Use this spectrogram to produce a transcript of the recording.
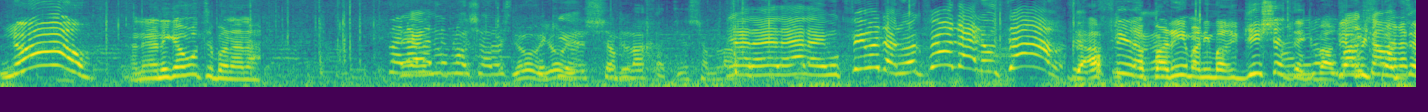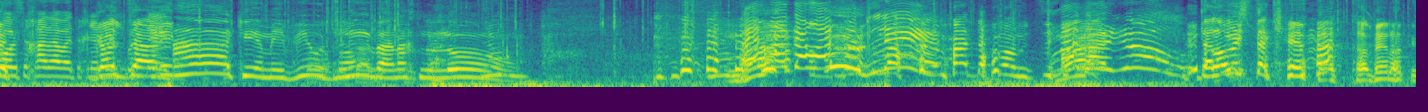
נו! אני אני גם רוצה בננה. סיימנו פה שלוש יואו, יואו, שקיות. יש שם לחץ, יש שם לחץ. יאללה, יאללה, יאללה, הם עוקפים אותנו, עוקפים אותנו, שר! זה עף לי לפנים, אני מרגיש את זה אני כבר. לא מבין כמה דקות אחד גל. צערי. אה, כי הם הביאו דלי ואנחנו לא. איפה אתה רואה פה דלי? מה אתה ממציא? מה קשור? אתה לא מסתכל? תכוון אותי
